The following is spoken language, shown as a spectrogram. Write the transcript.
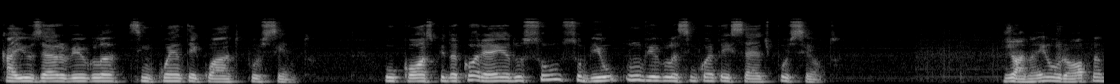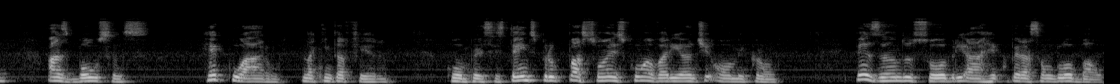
caiu 0,54%. O COSP da Coreia do Sul subiu 1,57%. Já na Europa, as bolsas recuaram na quinta-feira com persistentes preocupações com a variante Omicron, pesando sobre a recuperação global,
